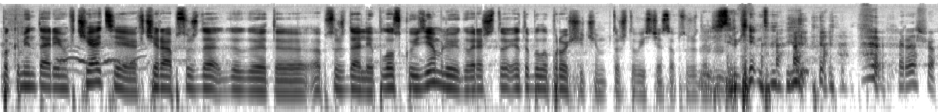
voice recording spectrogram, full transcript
по комментариям в чате, вчера обсужда... это, обсуждали плоскую землю и говорят, что это было проще, чем то, что вы сейчас обсуждали, Сергей. Хорошо.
